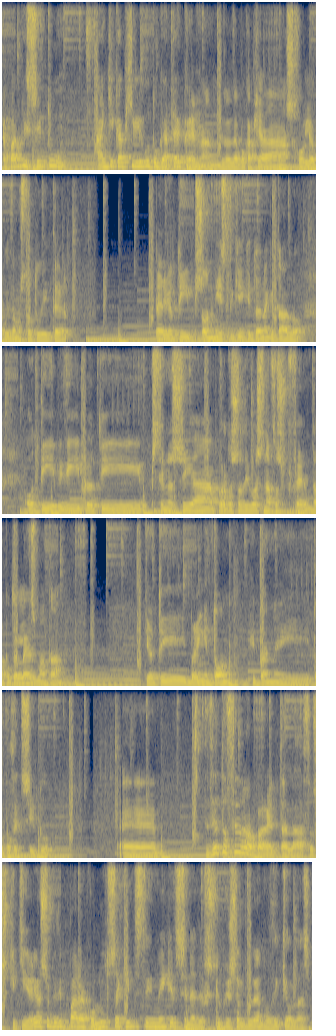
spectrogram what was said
η απάντησή του αν και κάποιοι λίγο τον κατέκριναν δηλαδή από κάποια σχόλια που είδαμε στο Twitter περί ότι ψωνίστηκε και το ένα και το άλλο ότι επειδή είπε ότι στην ουσία πρώτος οδηγός είναι αυτός που φέρνει τα αποτελέσματα και ότι bring it on ήταν η τοποθέτησή του ε, δεν το θεωρώ απαραίτητα λάθος και κυρίως επειδή παρακολούθησα εκείνη τη στιγμή και τη συνέντευξη και όποιος θέλει μπορεί να το δει κιόλας.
